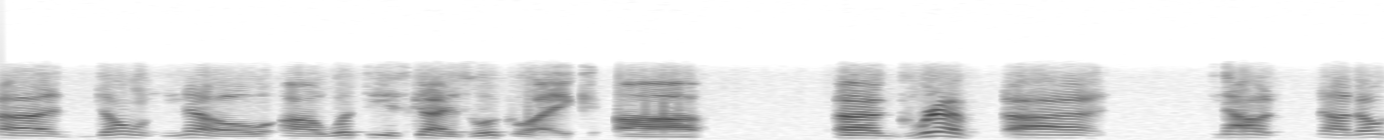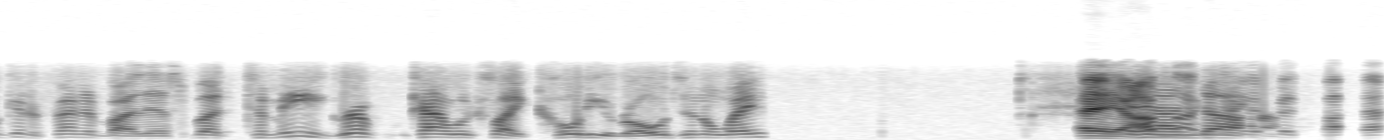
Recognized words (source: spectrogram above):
uh, don't know uh, what these guys look like, uh, uh, Griff. Uh, now, now, don't get offended by this, but to me, Griff kind of looks like Cody Rhodes in a way. Hey, I'm And, not gonna uh, get offended by that.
